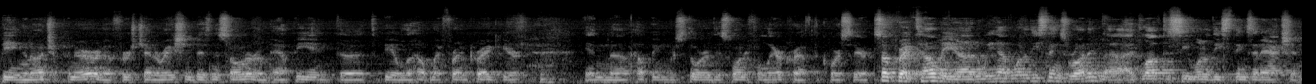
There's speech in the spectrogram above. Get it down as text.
being an entrepreneur and a first generation business owner, I'm happy and, uh, to be able to help my friend Craig here in uh, helping restore this wonderful aircraft, the Corsair. So, Craig, tell me, uh, do we have one of these things running? Uh, I'd love to see one of these things in action.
